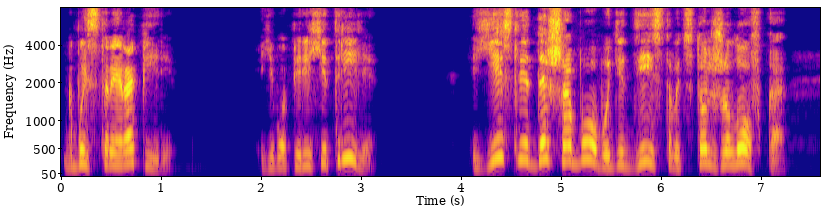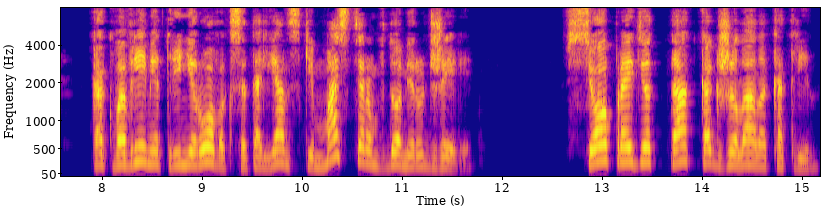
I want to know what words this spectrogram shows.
к быстрой рапире. Его перехитрили. Если Дешабо будет действовать столь же ловко, как во время тренировок с итальянским мастером в доме Руджери, все пройдет так, как желала Катрин.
